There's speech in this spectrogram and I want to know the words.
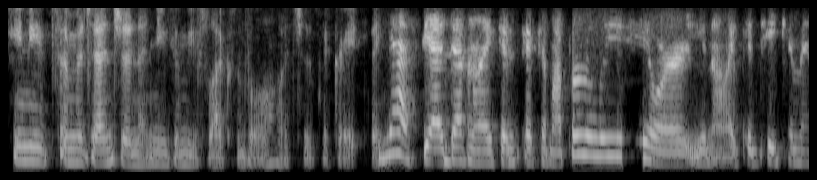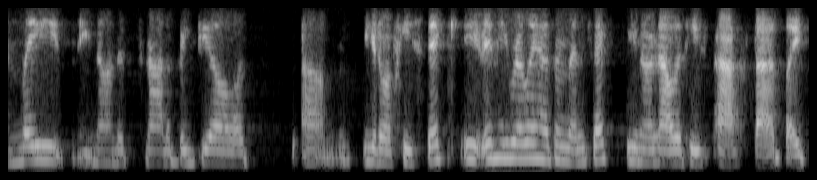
he needs some attention and you can be flexible, which is a great thing. Yes, yeah, definitely. I can pick him up early or, you know, I can take him in late, you know, and it's not a big deal. It's um, you know, if he's sick and he really hasn't been sick, you know, now that he's past that like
